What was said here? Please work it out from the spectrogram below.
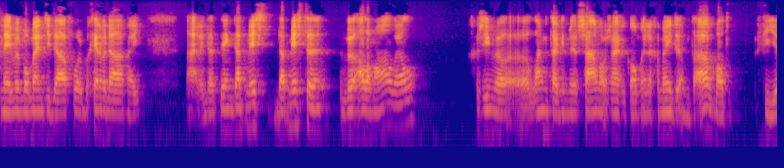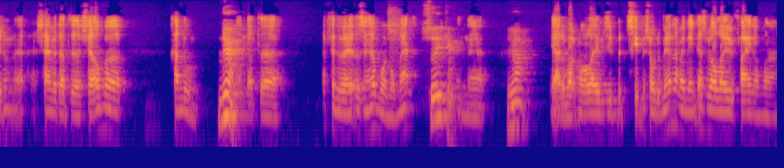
nemen we een momentje daarvoor, beginnen we daarmee. Nou, dat, denk, dat, mis, dat misten we allemaal wel. Gezien we lange tijd niet meer samen zijn gekomen in de gemeente om het avondmaal te vieren, zijn we dat zelf gaan doen. Ja. En dat, uh, dat vinden we dat is een heel mooi moment. Zeker. En, uh, ja. Ja, daar wou ik nog wel eventjes, me zo de binnen, maar ik denk dat is wel even fijn om, uh,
